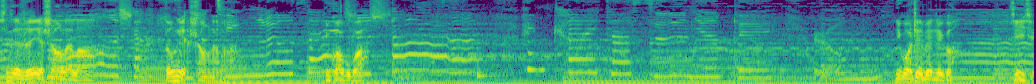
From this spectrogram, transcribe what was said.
现在人也上来了，灯也上来了，你挂不挂？你挂这边这个，近一些。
